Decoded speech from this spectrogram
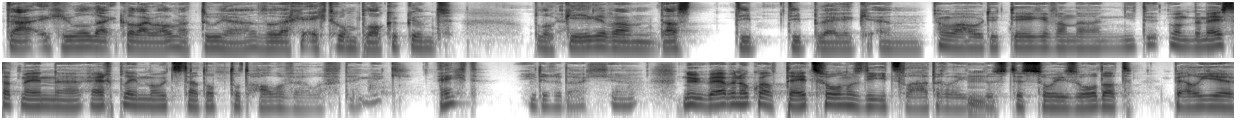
dat, ik, wil dat, ik wil daar wel naartoe, ja. Zodat je echt gewoon blokken kunt blokkeren van, dat is diep, diep werk. En En wat houdt u tegen van dat niet Want bij mij staat mijn eh, airplane mode staat op tot half elf, denk ik. echt? Iedere dag, ja. Nu, wij hebben ook wel tijdzones die iets later liggen. Hmm. Dus het is sowieso dat België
